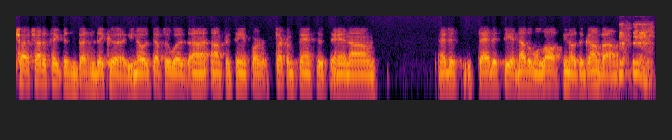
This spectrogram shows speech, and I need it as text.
try try to take this as best as they could. You know, it definitely was uh, unforeseen for circumstances, and um, I just sad to see another one lost. You know, to gun violence.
